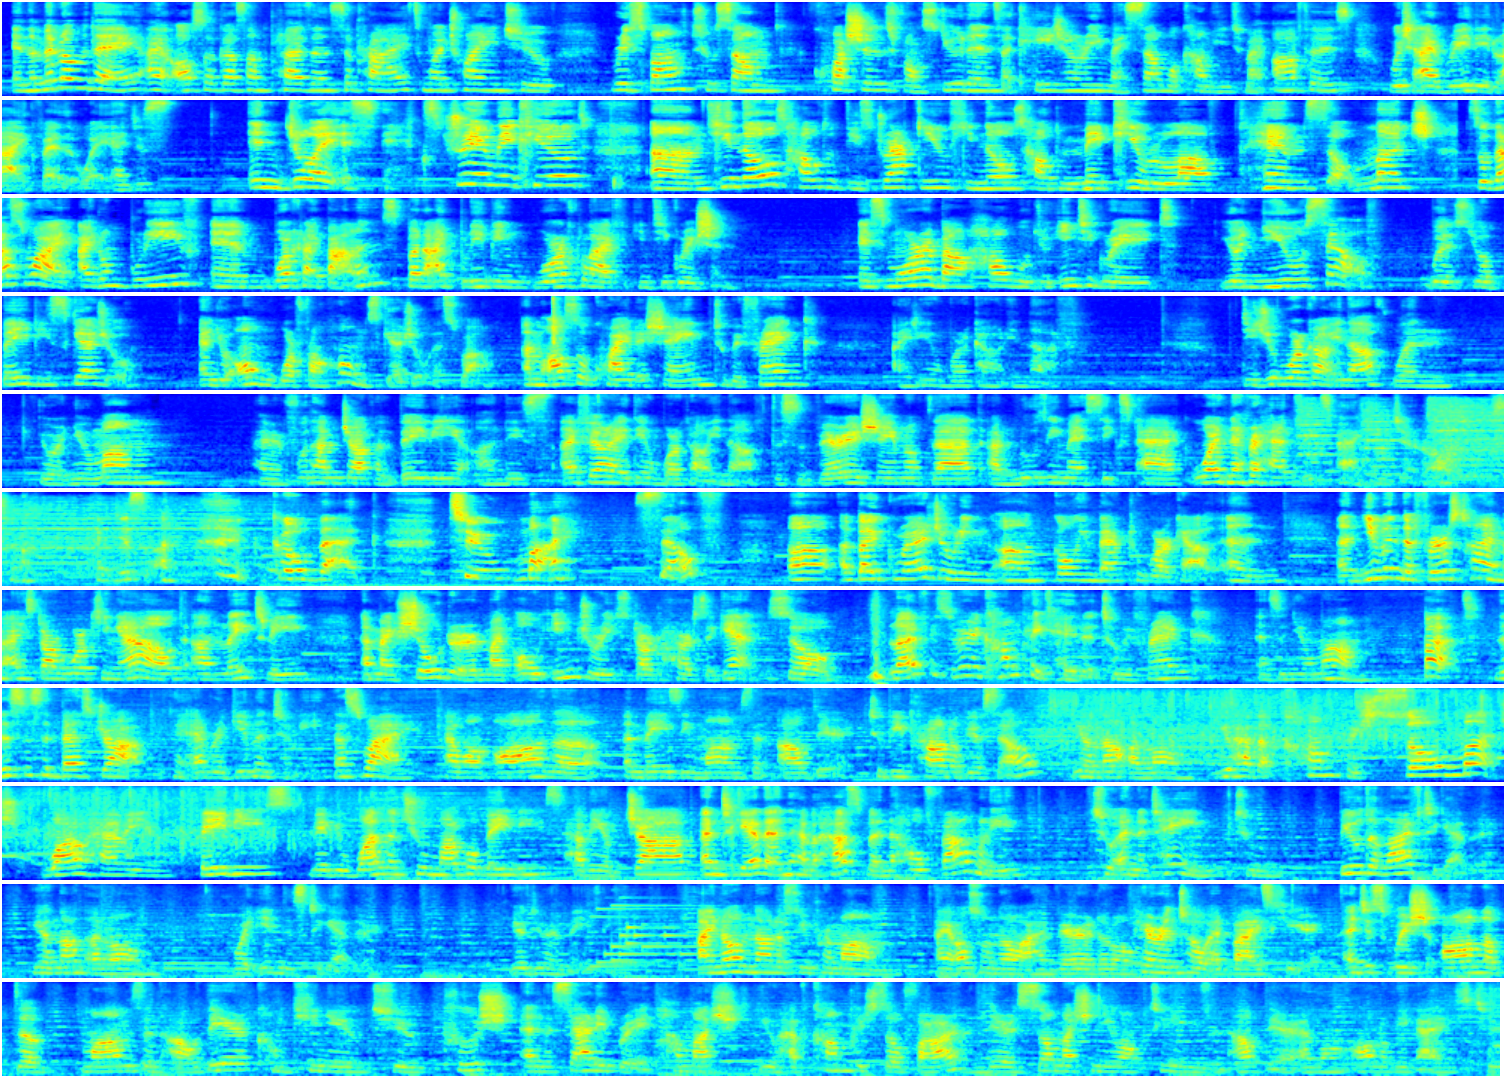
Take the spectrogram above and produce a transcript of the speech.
In the middle of the day, I also got some pleasant surprise when trying to respond to some questions from students. Occasionally, my son will come into my office, which I really like, by the way. I just enjoy it's extremely cute um, he knows how to distract you he knows how to make you love him so much so that's why I don't believe in work-life balance but I believe in work-life integration. It's more about how would you integrate your new self with your baby schedule and your own work from home schedule as well. I'm also quite ashamed to be frank I didn't work out enough. Did you work out enough when you're a new mom having full-time job and baby on this I feel like I didn't work out enough this is very ashamed of that I'm losing my six-pack or I never had six-pack in general so I just want to go back to myself uh, by gradually uh, going back to workout and and even the first time I start working out and lately and my shoulder, my old injury start hurts again. So life is very complicated to be frank as a new mom. But this is the best job you can ever given to me. That's why I want all the amazing moms that out there to be proud of yourself. You're not alone. You have accomplished so much while having babies, maybe one or two multiple babies, having a job, and together and have a husband, a whole family to entertain, to build a life together. You're not alone. We're in this together. You're doing amazing. I know I'm not a super mom I also know I have very little parental advice here. I just wish all of the moms and out there continue to push and celebrate how much you have accomplished so far. There is so much new opportunities out there. I want all of you guys to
